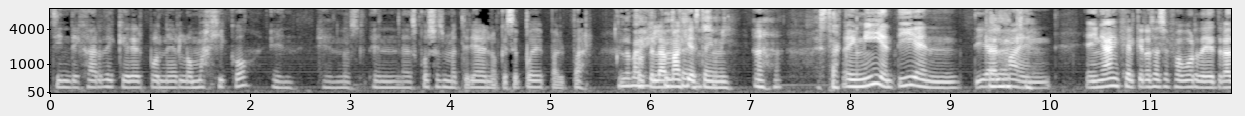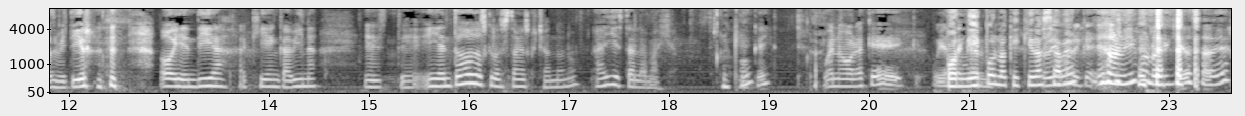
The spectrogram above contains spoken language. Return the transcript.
sin dejar de querer poner lo mágico en, en, los, en las cosas materiales, en lo que se puede palpar. Porque la magia está, en mí. En mí, en ti, en ti, Alma, en, en, Ángel, que nos hace favor de transmitir hoy en día aquí en cabina. Este, y en todos los que nos están escuchando, ¿no? Ahí está la magia. Ok. Bueno, ahora que, por mí, por lo que quiero saber. por mí, por lo que quiero saber.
